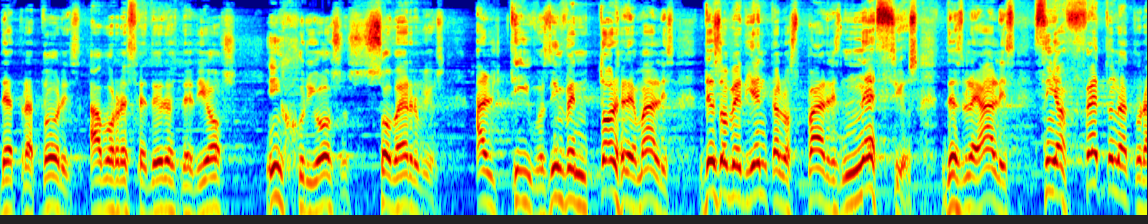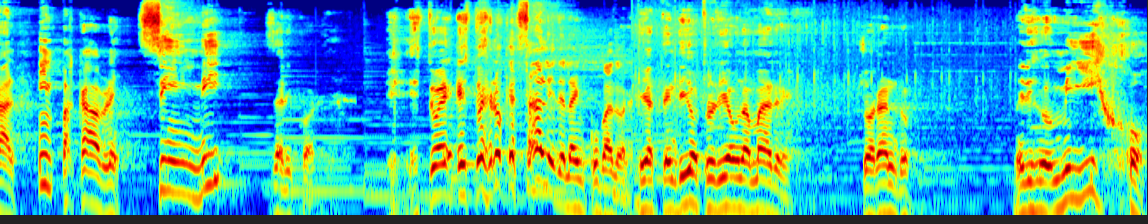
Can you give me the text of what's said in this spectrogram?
detratores, aborrecedores de Dios, injuriosos, soberbios, altivos, inventores de males, desobedientes a los padres, necios, desleales, sin afecto natural, impacable, sin misericordia. Esto es, esto es lo que sale de la incubadora. Y atendí otro día a una madre llorando. Me dijo, mi hijo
